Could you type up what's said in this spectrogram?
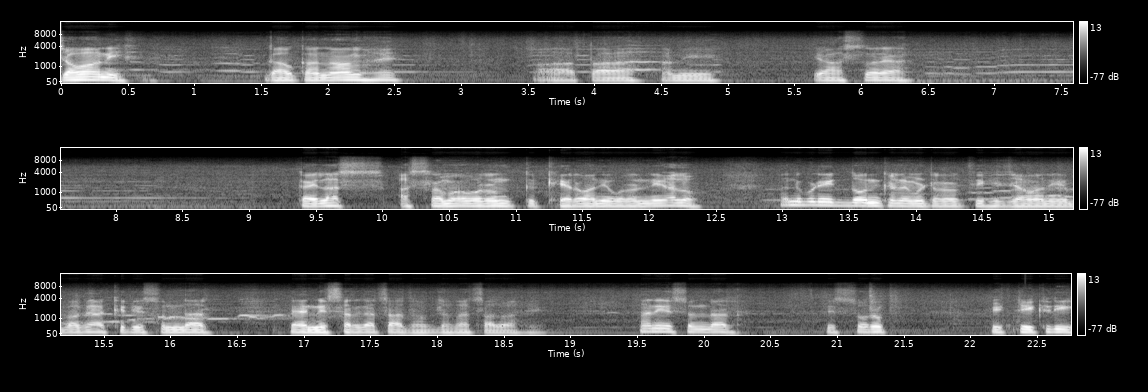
जवानी गाव का नाम है. आता आम्ही या असणाऱ्या कैलास आश्रमावरून खेरवानीवरून निघालो. आणि पुढे एक दोन किलोमीटरवरती ही जवानी बघा किती सुंदर या निसर्गाचा धबधबा चालू आहे. आणि सुंदर हे स्वरूप ही टेकडी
